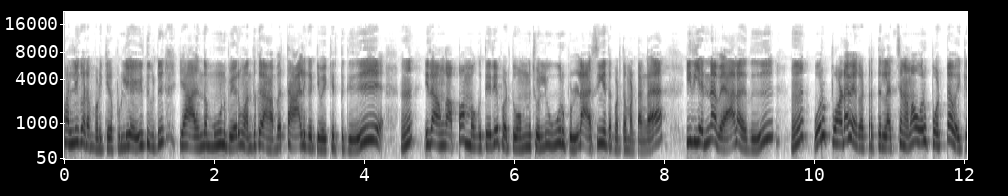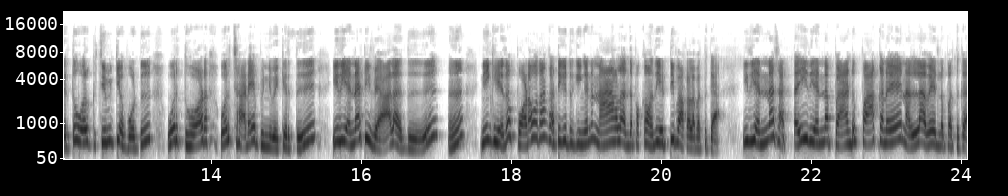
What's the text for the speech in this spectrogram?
பள்ளிக்கூடம் படிக்கிற புள்ளைய இழுத்துக்கிட்டு யா இந்த மூணு பேரும் வந்துக்கிறாங்க அப்போ தாலி கட்டி வைக்கிறதுக்கு. ம்? இது அவங்க அப்பா அம்மாவுக்கு தெரியப்படுத்துவோம்னு சொல்லி ஊர் ஃபுல்லாக அசிங்கத்தைப்படுத்த மாட்டாங்க. இது என்ன வேலை இது? ஒரு புடவை கட்டுறது லட்சணமா ஒரு பொட்டை வைக்கிறது ஒரு சிமிக்கியை போட்டு ஒரு தோட ஒரு சடையை பின்னி வைக்கிறது. இது என்னட்டி வேலை இது? ம்? ஏதோ புடவை தான் கட்டிக்கிட்டு இருக்கீங்கன்னு நாங்களும் அந்த பக்கம் வந்து எட்டி பார்க்கல பார்த்துக்க. இது என்ன சட்டை? இது என்ன பேண்ட் பார்க்கவே நல்லாவே இல்லை பார்த்துக்க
